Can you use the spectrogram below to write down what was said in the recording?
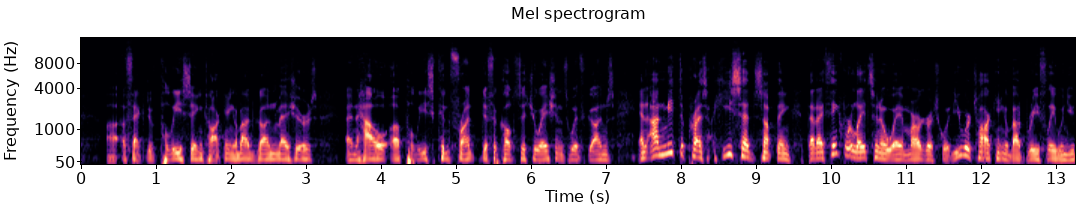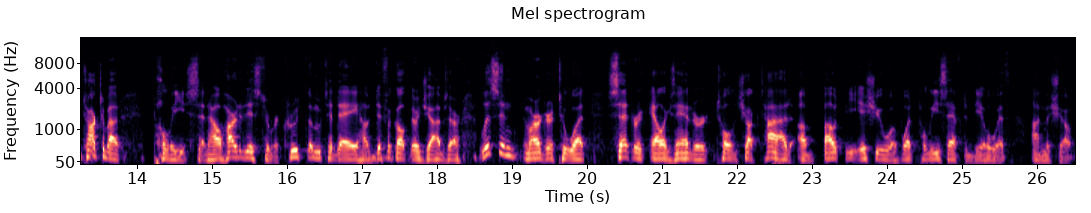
effective policing, talking about gun measures and how uh, police confront difficult situations with guns. And on Meet the Press, he said something that I think relates in a way, Margaret, to what you were talking about briefly when you talked about police and how hard it is to recruit them today, how difficult their jobs are. Listen, Margaret, to what Cedric Alexander told Chuck Todd about the issue of what police have to deal with on the show.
